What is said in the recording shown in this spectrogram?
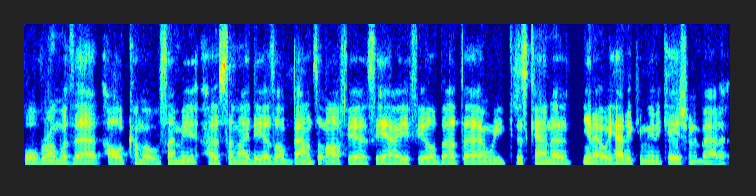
we'll run with that i'll come up with some uh, some ideas i'll bounce them off you see how you feel about that and we just kind of you know we had a communication about it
